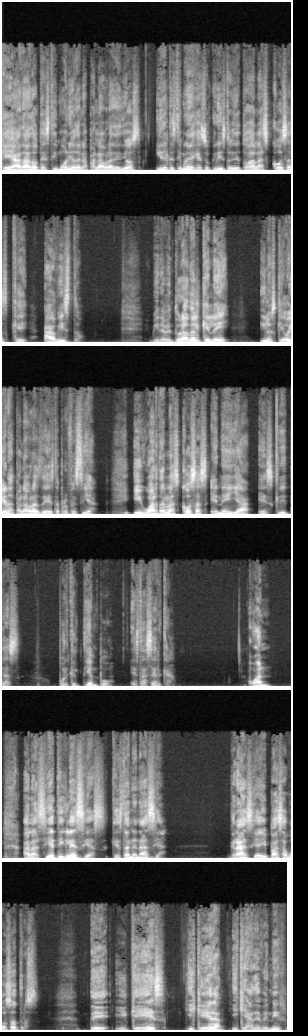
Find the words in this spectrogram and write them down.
que ha dado testimonio de la palabra de Dios y del testimonio de Jesucristo y de todas las cosas que ha visto. Bienaventurado el que lee y los que oyen las palabras de esta profecía y guardan las cosas en ella escritas, porque el tiempo está cerca. Juan, a las siete iglesias que están en Asia, gracia y paz a vosotros, de el que es y que era y que ha de venir,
